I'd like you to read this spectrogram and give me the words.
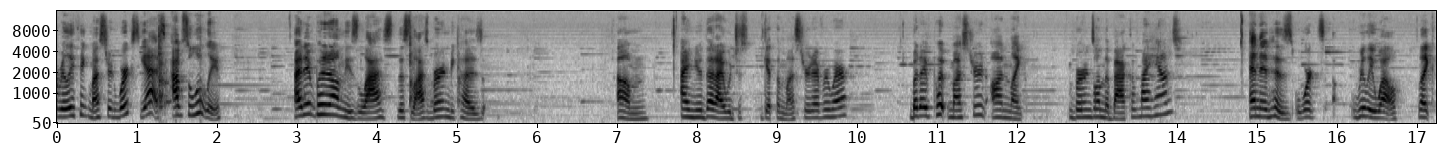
I really think mustard works? Yes, absolutely. I didn't put it on these last this last burn because um I knew that I would just get the mustard everywhere. But I put mustard on like burns on the back of my hands and it has worked really well. Like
